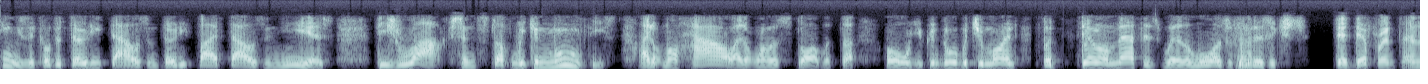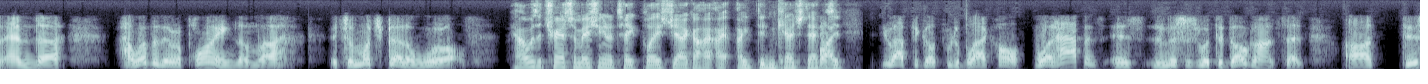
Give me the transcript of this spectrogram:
kings that go to 30,000, 35,000 years. These rocks and stuff, we can move these. I don't know how. I don't want to start with the, oh, you can do it with your mind. But there are methods where the laws of physics, they're different. And, and uh, however they're applying them, uh, it's a much better world. How is the transformation going to take place, Jack? I I, I didn't catch that. Is it? you have to go through the black hole. What happens is, and this is what the Dogon said, uh, this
